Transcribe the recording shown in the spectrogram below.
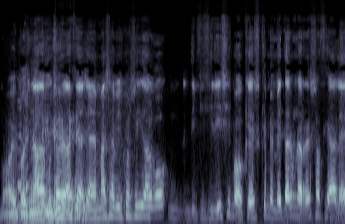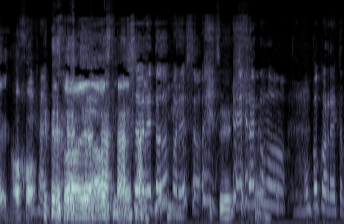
Oh. Hoy, pues nada, muchas gracias. Y además habéis conseguido algo dificilísimo, que es que me metan en una red social, ¿eh? Ojo, esto es la hostia. ¿eh? Sobre todo por eso. Sí. Era como un poco reto,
